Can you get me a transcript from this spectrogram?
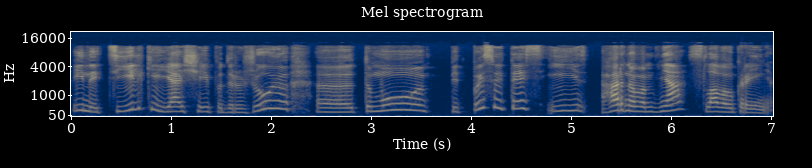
і не тільки, я ще й подорожую. Е, тому підписуйтесь і гарного вам дня! Слава Україні!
